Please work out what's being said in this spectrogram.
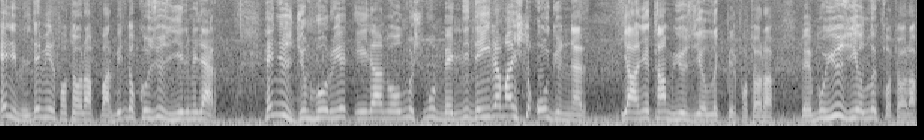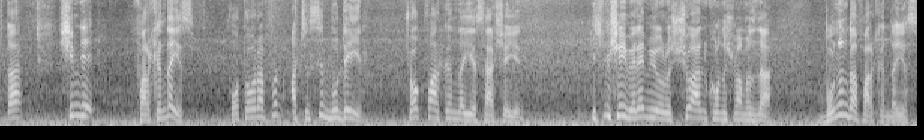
Elimizde bir fotoğraf var. 1920'ler. Henüz Cumhuriyet ilanı olmuş mu belli değil ama işte o günler yani tam 100 yıllık bir fotoğraf ve bu 100 yıllık fotoğrafta şimdi farkındayız. Fotoğrafın açısı bu değil. Çok farkındayız her şeyin. Hiçbir şey veremiyoruz şu an konuşmamızda. Bunun da farkındayız.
